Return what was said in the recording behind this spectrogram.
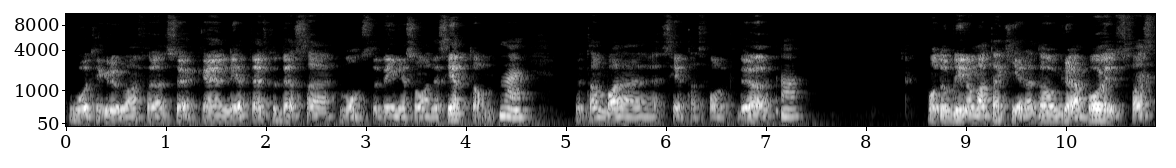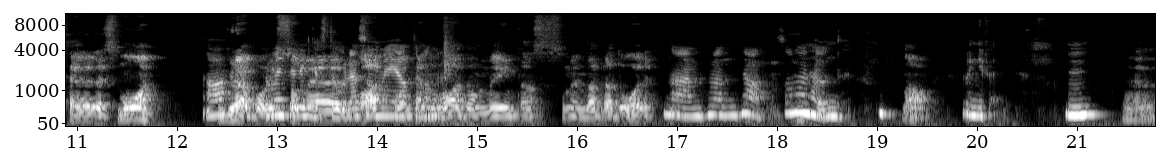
går till gruvan för att söka, leta efter dessa monster. Det är ingen som hade sett dem. Nej. Utan bara sett att folk dör. Ja. Och då blir de attackerade av graboids fast här är det små Ja. graboids de är inte som lika är, stora som i andra de är inte ens som en labrador. Nej, men ja, som en hund. Ja. Ungefär. Mm. eh,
